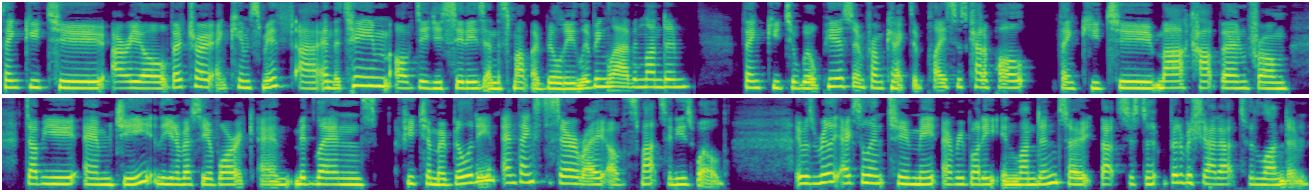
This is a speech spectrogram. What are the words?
Thank you to Ariel Vetro and Kim Smith uh, and the team of DG Cities and the Smart Mobility Living Lab in London. Thank you to Will Pearson from Connected Places Catapult. Thank you to Mark Hartburn from WMG, the University of Warwick and Midlands Future Mobility. And thanks to Sarah Wray of Smart Cities World. It was really excellent to meet everybody in London. So that's just a bit of a shout out to London.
